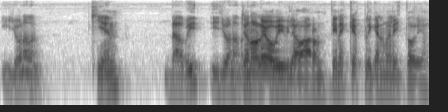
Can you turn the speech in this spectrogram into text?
y Jonathan. ¿Quién? David y Jonathan. Yo no leo Biblia, varón. Tienes que explicarme la historia.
